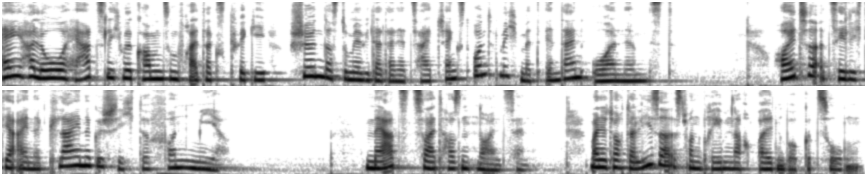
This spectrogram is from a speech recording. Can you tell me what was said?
Hey, hallo, herzlich willkommen zum Freitagsquickie. Schön, dass du mir wieder deine Zeit schenkst und mich mit in dein Ohr nimmst. Heute erzähle ich dir eine kleine Geschichte von mir. März 2019. Meine Tochter Lisa ist von Bremen nach Oldenburg gezogen.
